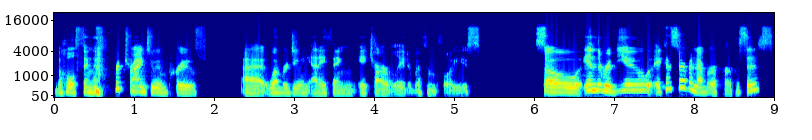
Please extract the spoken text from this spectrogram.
the whole thing that we're trying to improve uh, when we're doing anything HR related with employees. So, in the review, it can serve a number of purposes.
